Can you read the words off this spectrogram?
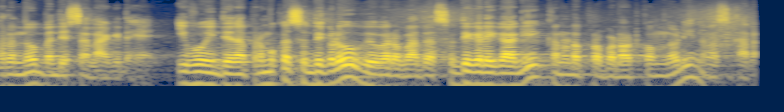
ಅವರನ್ನು ಬಂಧಿಸಲಾಗಿದೆ. ಇವು ಇಂದಿನ ಪ್ರಮುಖ ಸುದ್ದಿಗಳು. ವಿವರವಾದ ಸುದ್ದಿಗಳಿಗಾಗಿ ಕನ್ನಡಪ್ರಭ ಡಾಟ್ ಕಾಮ್ ನೋಡಿ ನಮಸ್ಕಾರ.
